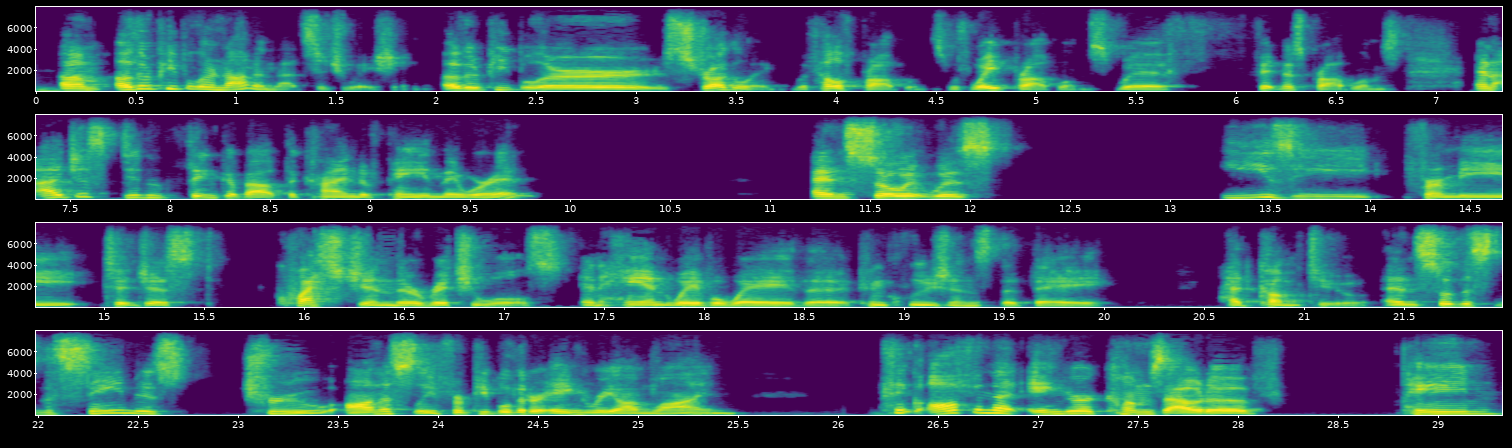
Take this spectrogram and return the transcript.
Mm. Um, other people are not in that situation. Other people are struggling with health problems, with weight problems, with fitness problems. And I just didn't think about the kind of pain they were in. And so it was easy for me to just question their rituals and hand wave away the conclusions that they had come to. And so this the same is true, honestly, for people that are angry online. I think often that anger comes out of pain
